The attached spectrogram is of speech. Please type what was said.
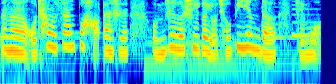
那么我唱的虽然不好，但是我们这个是一个有求必应的节目。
